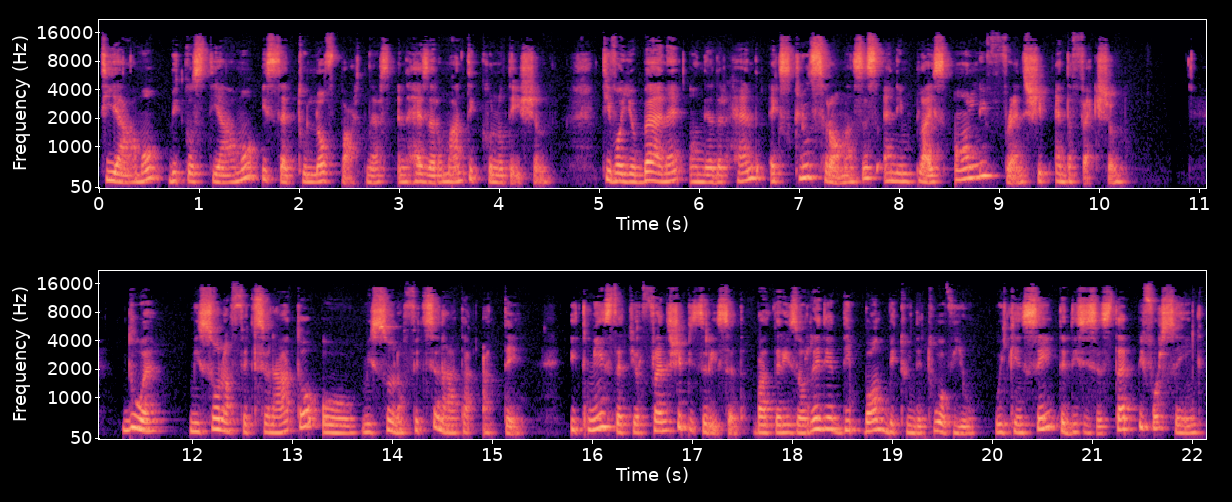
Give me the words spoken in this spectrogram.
ti amo because ti amo is said to love partners and has a romantic connotation. Ti voglio bene, on the other hand, excludes romances and implies only friendship and affection. 2. Mi sono affezionato o mi sono affezionata a te. It means that your friendship is recent, but there is already a deep bond between the two of you. We can say that this is a step before saying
